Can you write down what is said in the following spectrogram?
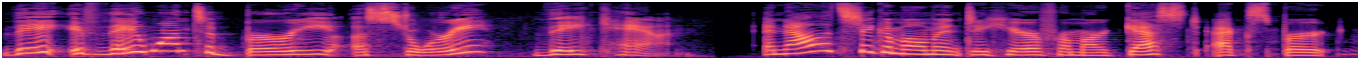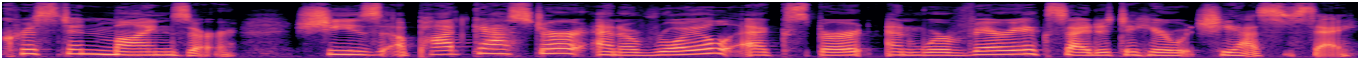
They if they want to bury a story, they can. And now let's take a moment to hear from our guest expert, Kristen Meinzer. She's a podcaster and a royal expert, and we're very excited to hear what she has to say.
